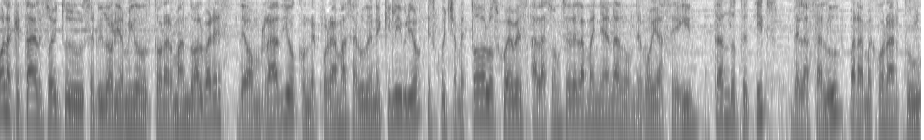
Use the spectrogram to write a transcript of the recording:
Hola, ¿qué tal? Soy tu servidor y amigo doctor Armando Álvarez de Home Radio con el programa Salud en Equilibrio. Escúchame todos los jueves a las 11 de la mañana donde voy a seguir dándote tips de la salud para mejorar tu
